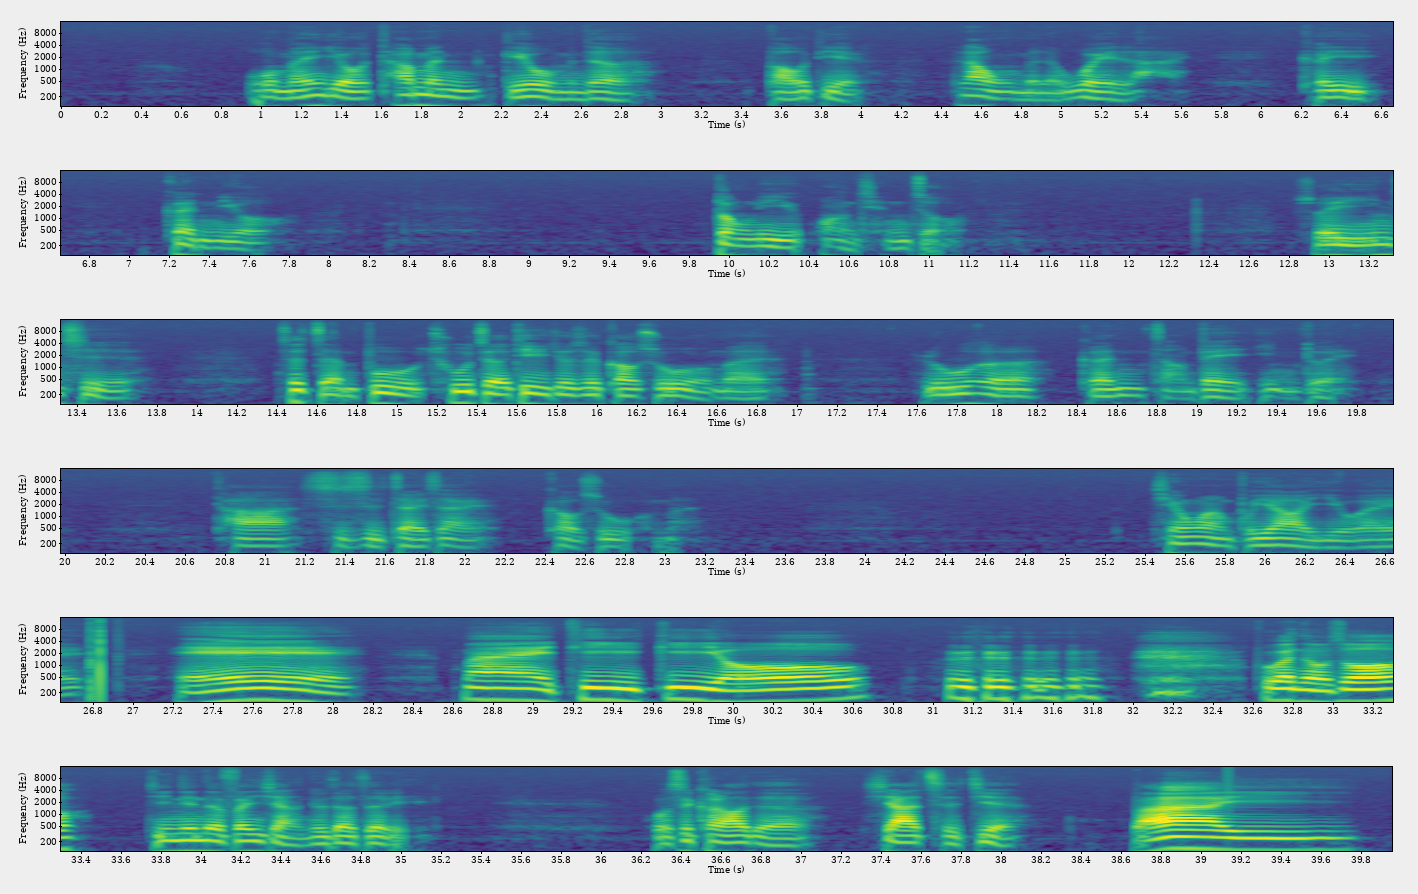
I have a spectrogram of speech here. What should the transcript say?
我们有他们给我们的宝典，让我们的未来可以更有动力往前走。所以，因此，这整部出则地就是告诉我们。如何跟长辈应对？他实实在在告诉我们：千万不要以为，哎，卖 T G 哦。不管怎么说，今天的分享就到这里。我是克劳德，下次见，拜。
